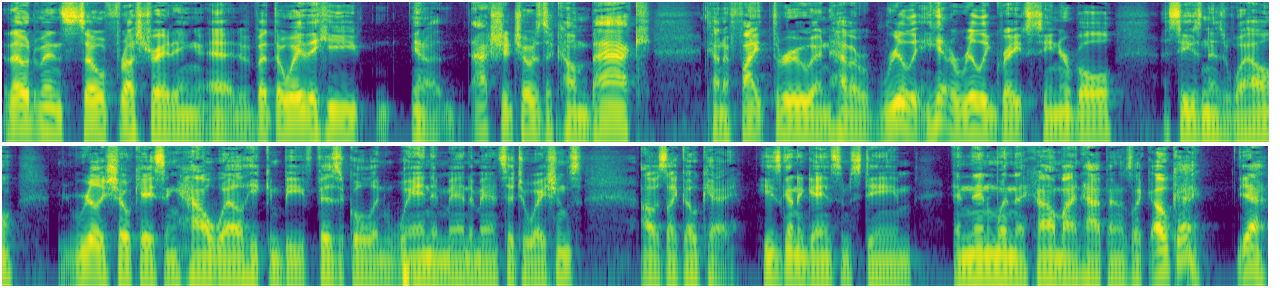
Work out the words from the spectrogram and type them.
would have been so frustrating. Uh, but the way that he, you know, actually chose to come back kind of fight through and have a really he had a really great senior bowl season as well really showcasing how well he can be physical and win in man-to-man situations i was like okay he's going to gain some steam and then when the combine happened i was like okay yeah.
